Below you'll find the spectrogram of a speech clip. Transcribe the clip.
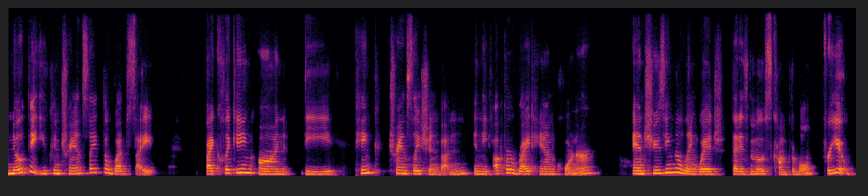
Note that you can translate the website by clicking on the pink translation button in the upper right-hand corner and choosing the language that is most comfortable for you.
